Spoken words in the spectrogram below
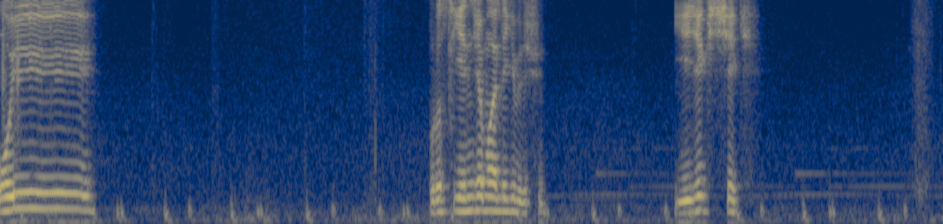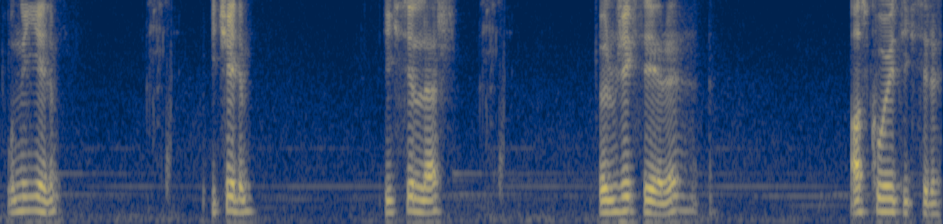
Oy. Burası Yenice Mahalle gibi düşün. Yiyecek içecek. Bunu yiyelim. İçelim. İksirler. Örümcek seyiri. Az kuvvet iksiri.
